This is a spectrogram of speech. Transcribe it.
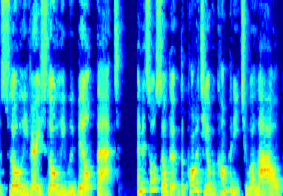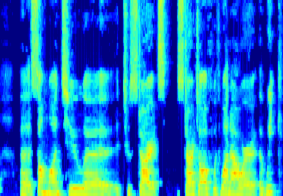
slowly, very slowly. We built that, and it's also the the quality of a company to allow uh, someone to uh, to start start off with one hour a week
